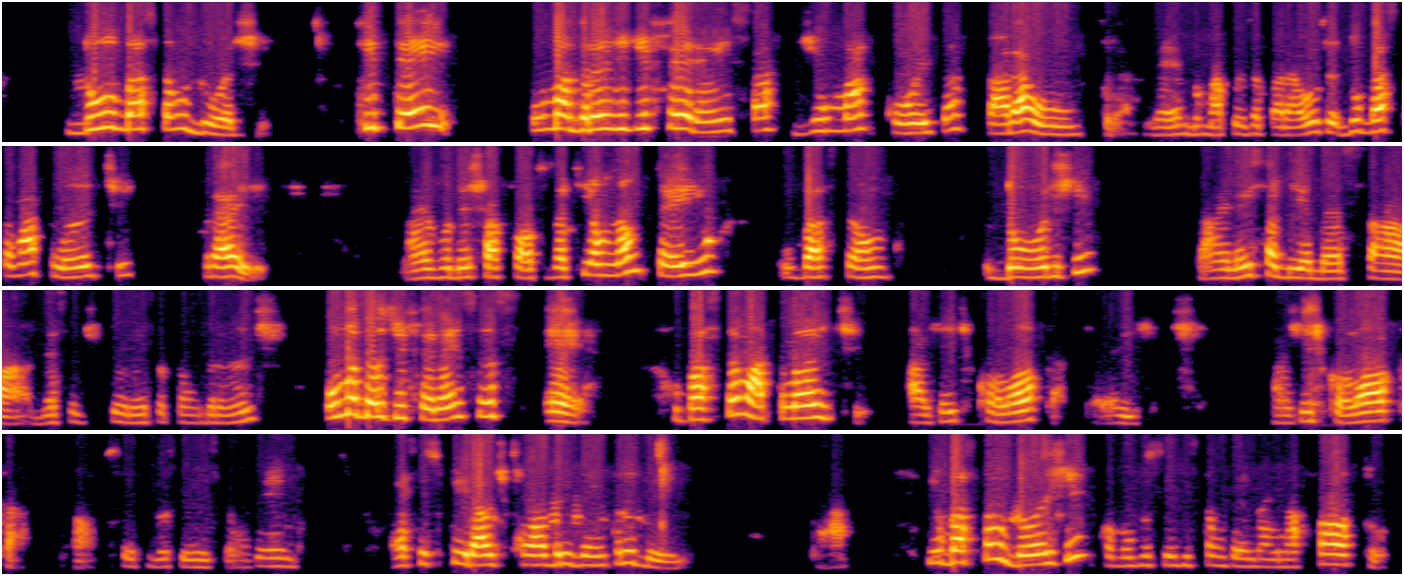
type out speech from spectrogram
do bastão Doge, que tem uma grande diferença de uma coisa para outra, né? De uma coisa para outra, do bastão Atlante para ele. Eu vou deixar fotos aqui. Eu não tenho o bastão Doge, Tá? Eu nem sabia dessa, dessa diferença tão grande. Uma das diferenças é o bastão Atlante, a gente coloca, peraí, gente, a gente coloca, ó, não sei se vocês estão vendo, essa espiral de cobre dentro dele. Tá? E o bastão Doge, como vocês estão vendo aí na foto,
